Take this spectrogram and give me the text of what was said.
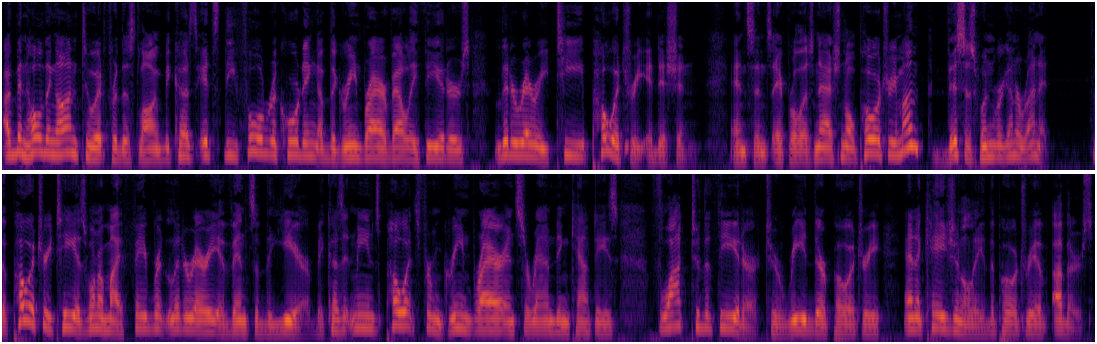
I've been holding on to it for this long because it's the full recording of the Greenbrier Valley Theater's Literary Tea Poetry Edition. And since April is National Poetry Month, this is when we're going to run it. The Poetry Tea is one of my favorite literary events of the year because it means poets from Greenbrier and surrounding counties flock to the theater to read their poetry and occasionally the poetry of others.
